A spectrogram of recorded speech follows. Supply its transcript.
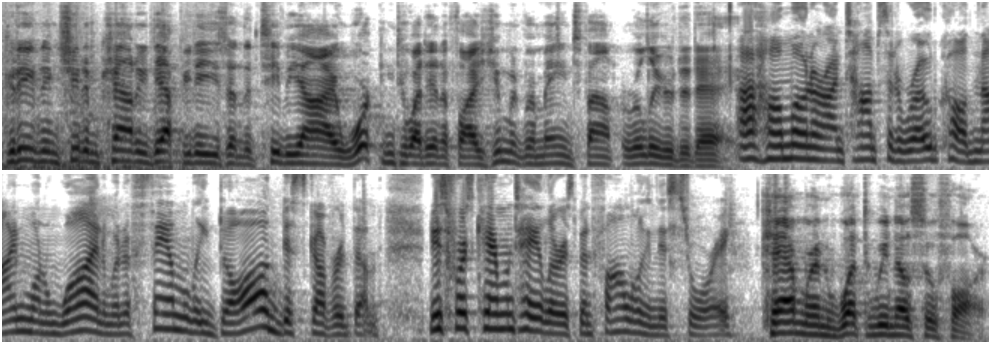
Good evening. Cheatham County deputies and the TBI working to identify human remains found earlier today. A homeowner on Thompson Road called 911 when a family dog discovered them. News 4's Cameron Taylor has been following this story. Cameron, what do we know so far?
